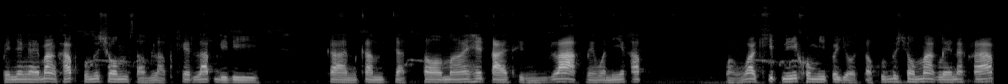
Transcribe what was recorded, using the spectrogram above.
เป็นยังไงบ้างครับคุณผู้ชมสำหรับเคล็ดลับดีๆ การกำจัดตอไม้ให้ตายถึงรากในวันนี้ครับ หวังว่าคลิปนี้คงมีประโยชน์ต่อคุณผู้ชมมากเลยนะครับ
